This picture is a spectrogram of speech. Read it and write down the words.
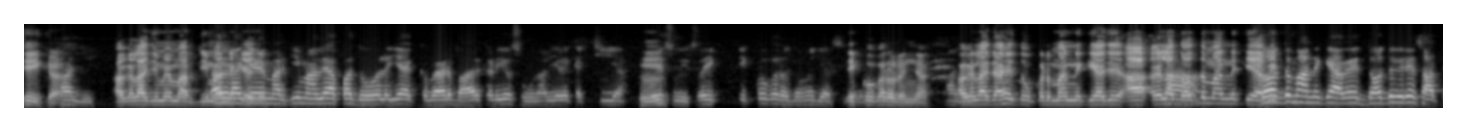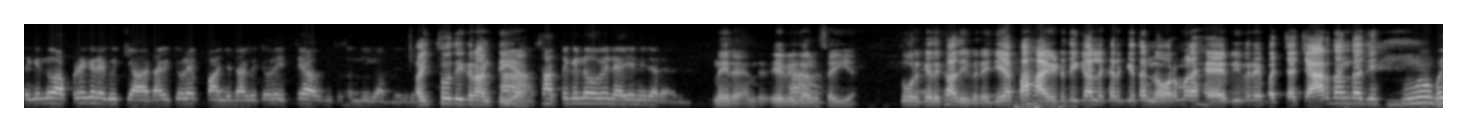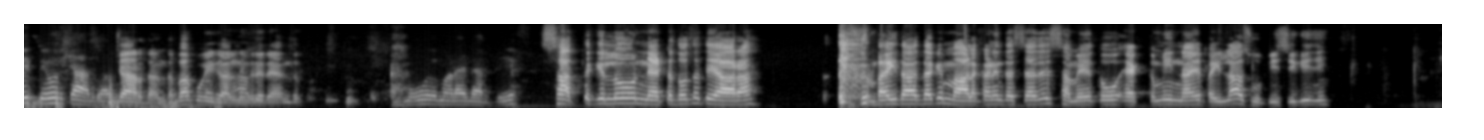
ਠੀਕ ਆ ਹਾਂਜੀ ਅਗਲਾ ਜਿਵੇਂ ਮਰਜ਼ੀ ਮੰਨ ਅਗਲਾ ਕੇ ਜੇ ਆ ਮਰਜ਼ੀ ਮੰਨ ਲਿਆ ਆਪਾਂ ਦੋ ਲਈਆ ਇੱਕ ਬੈੜ ਬਾਹਰ ਖੜੀ ਉਹ ਸੂਣ ਵਾਲੀ ਜਿਹੜੇ ਕੱਚੀ ਆ ਹੂੰ। ਇਹ ਸੂਈ ਸੋ ਇੱਕੋ ਘਰੋਂ ਦੋਵੇਂ ਜਰਸੀ ਇੱਕੋ ਘਰੋਂ ਲਈਆਂ ਹਾਂਜੀ। ਅਗਲਾ ਚਾਹੇ ਤੋਕੜ ਮੰਨ ਕੇ ਆ ਜੇ ਆ ਅਗਲਾ ਹਾਂ। ਦੁੱਧ ਮੰਨ ਕੇ ਆਵੇ ਦੁੱਧ ਮੰਨ ਕੇ ਆਵੇ ਦੁੱਧ ਵੀਰੇ 7 ਕਿਲੋ ਆਪਣੇ ਘਰੇ ਕੋਈ 4 ਡੱਗ ਚੋਲੇ 5 ਡੱਗ ਚੋਲੇ ਇੱਥੇ ਆਪਦੀ ਤਸੱਲੀ ਕਰ ਲੈ ਵੀਰੇ ਇੱਥੋਂ ਦੀ ਗਾਰੰਟੀ ਆ ਹਾਂ 7 ਕਿਲੋ ਹੋਵੇ ਲੈ ਜੇ ਨਹੀਂ ਤਾਂ ਰਹਿ। ਨਹੀਂ ਰਹਿੰਦੇ ਇਹ ਵੀ ਗੱਲ ਹਾਂ। ਸਹੀ ਆ ਤੋਰ ਕੇ ਦਿਖਾ ਦੀ ਵੀਰੇ। ਜੇ ਆਪਾਂ ਹਾਈਟ ਦੀ ਗੱਲ ਕਰਗੇ ਤਾਂ ਨਾਰਮਲ ਹੈ ਵੀ ਵੀਰੇ ਬੱਚਾ ਚਾਰ ਦੰਦ ਆ ਜੀ। ਮੂੰਹੋਂ ਬਈ ਪਿਓਰ ਚਾਰ ਦਾ ਚਾਰ ਦੰਦ। ਬਾ ਕੋਈ ਗੱਲ ਨਹੀਂ ਵੀਰੇ ਰਹਿਣ ਦੋ। ਮੂੰਹ ਮਾੜਾ ਡਰਦੀ ਆ। 7 ਕਿਲੋ ਨੈਟ ਦੁੱਧ ਤਿਆਰ ਆ। ਬਾਈ ਦੱਸਦਾ ਕਿ ਮਾਲਕਾਂ ਨੇ ਦੱਸਿਆ ਤੇ ਸਮੇਂ ਤੋਂ 1 ਮਹੀਨਾ ਇਹ ਪਹਿਲਾਂ ਸੂਪੀ ਸੀਗੀ ਜੀ।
